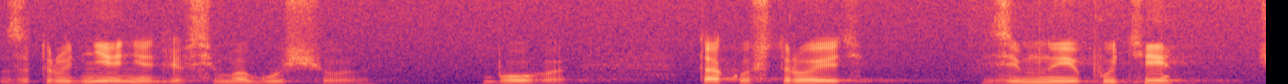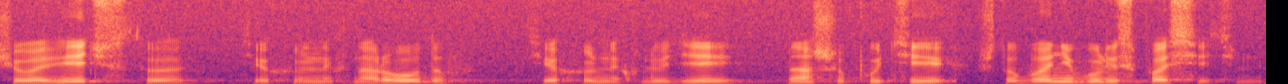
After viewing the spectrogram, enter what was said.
затруднения для всемогущего Бога так устроить земные пути человечества, тех или иных народов, тех или иных людей, наши пути, чтобы они были спасительными.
